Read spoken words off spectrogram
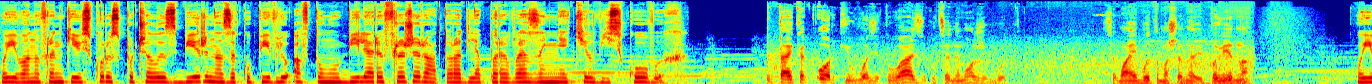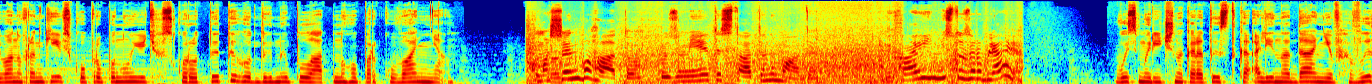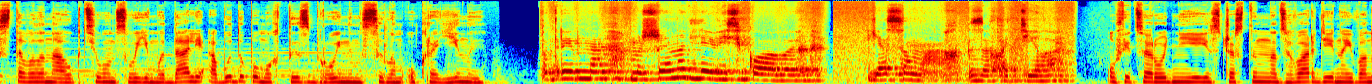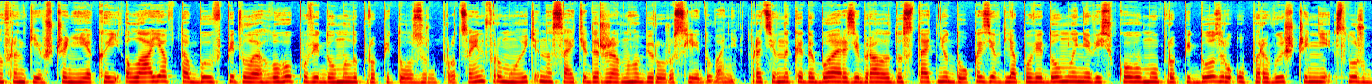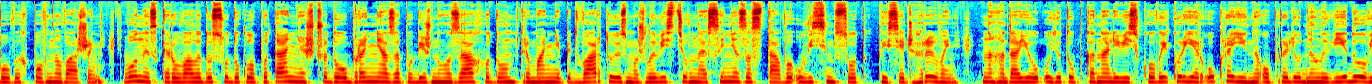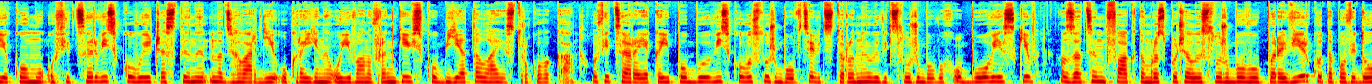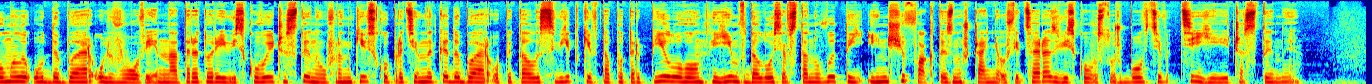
У Івано-Франківську розпочали збір на закупівлю автомобіля рефрижератора для перевезення тіл військових. Так як орків возять у УАЗіку, це не може бути. Це має бути машина відповідна. У Івано-Франківську пропонують скоротити години платного паркування. Машин багато, розумієте, стати нема де. Нехай місто заробляє. Восьмирічна каратистка Аліна Данів виставила на аукціон свої медалі, аби допомогти Збройним силам України. Потрібна машина для військових. Я сама захотіла. Офіцер однієї з частин Нацгвардії на Івано-Франківщині, який лаяв та бив підлеглого, повідомили про підозру. Про це інформують на сайті Державного бюро розслідувань. Працівники ДБР зібрали достатньо доказів для повідомлення військовому про підозру у перевищенні службових повноважень. Вони скерували до суду клопотання щодо обрання запобіжного заходу, тримання під вартою з можливістю внесення застави у 800 тисяч гривень. Нагадаю, у Ютуб-каналі Військовий кур'єр України оприлюднили відео, в якому офіцер військової частини Нацгвардії України у Івано-Франківську б'є та лає строковика. Офіцера, який побив військовослужбовця, відсторонили від службових обов'язків. За цим фактом розпочали службову перевірку та повідомили у ДБР у Львові. На території військової частини у Франківську працівники ДБР опитали свідків та потерпілого. Їм вдалося встановити й інші факти знущання офіцера з військовослужбовців цієї частини.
